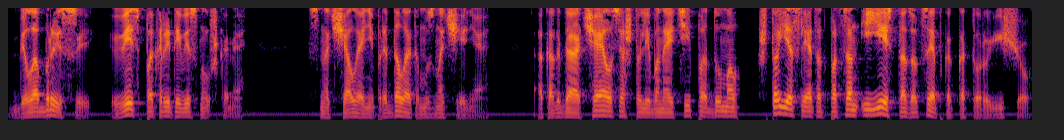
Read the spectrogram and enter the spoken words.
белобрысый, весь покрытый веснушками. Сначала я не придал этому значения, а когда отчаялся что-либо найти, подумал, что если этот пацан и есть та зацепка, которую ищу.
